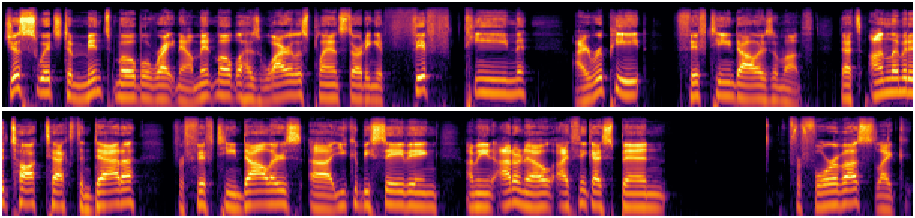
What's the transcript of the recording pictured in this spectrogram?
Just switch to Mint Mobile right now. Mint Mobile has wireless plans starting at 15, I repeat, $15 a month. That's unlimited talk, text, and data for $15. Uh, you could be saving, I mean, I don't know. I think I spend for four of us like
